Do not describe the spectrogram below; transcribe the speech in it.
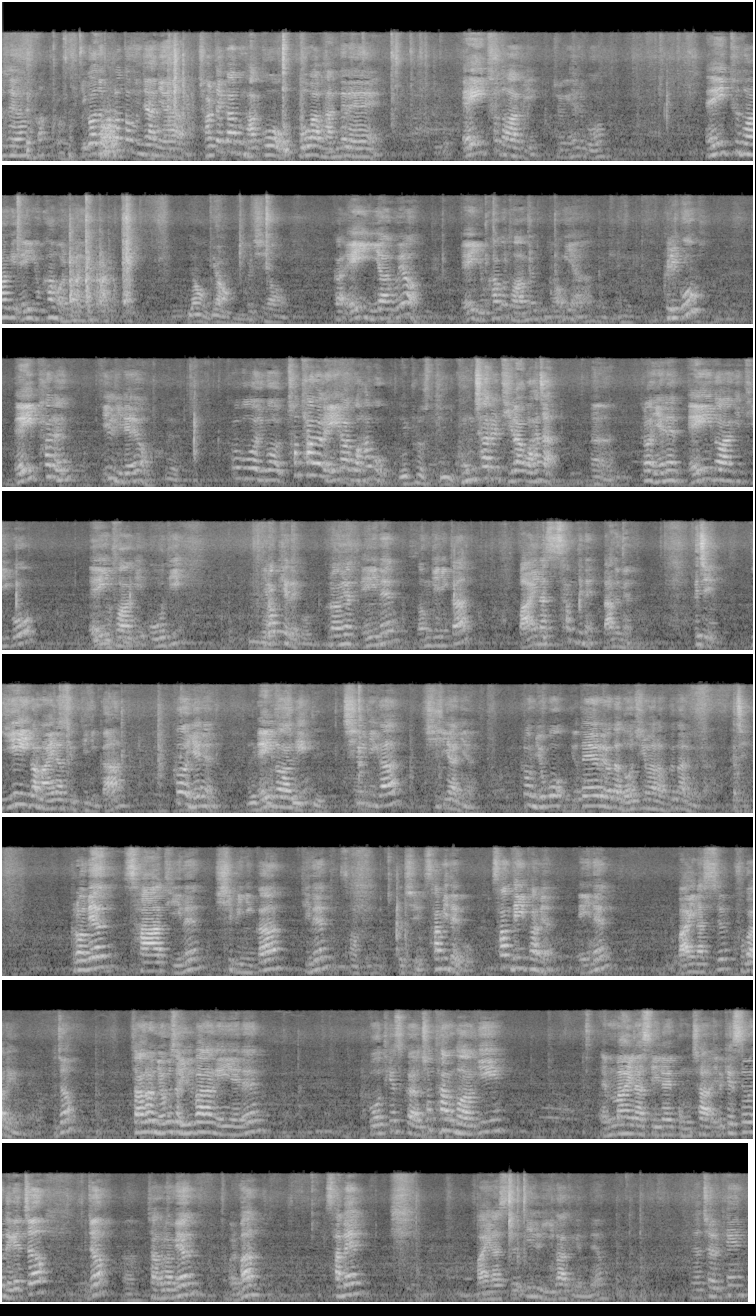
봐주세요. 이거는 풀었던 문제 아니야. 절대값은 같고 부호가 반대래. A2 더하기 조용히 해주고 A2 더하기 A6 하면 얼마예요? 0 0 그렇지 0. 그러니까 A2하고요. A6하고 더하면 0이야. 이렇게. 그리고 A8은 1, 2래요. 네. 그럼 뭐 이거 첫 항을 A라고 하고 A 플러스 D 공차를 D라고 하자. 응. 그럼 얘는 A 더하기 D고 A 더하기 5D 이렇게 되고 그러면 A는 넘기니까 마이너스 3D네 나누면. 그치? 2A가 마이너스 6D니까. 그럼 얘는 A 더하기 7D가 10이 아니야. 그럼 요거 이대로 여기다 넣어주기만 하면 끝나는 거잖아. 그치? 그러면 4D는 10이니까 D는 3 그렇지 3이 되고. 3 대입하면 A는 마이너스 9가 되겠네요. 그죠? 자 그럼 여기서 일반항 A에는 뭐 어떻게 쓸까요? 첫 항 더하기 n-1의 공차 이렇게 쓰면 되겠죠? 그죠? 어. 자 그러면 얼마? 3의 마이너스 1, 2가 되겠네요 괜찮죠 이렇게? 네.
